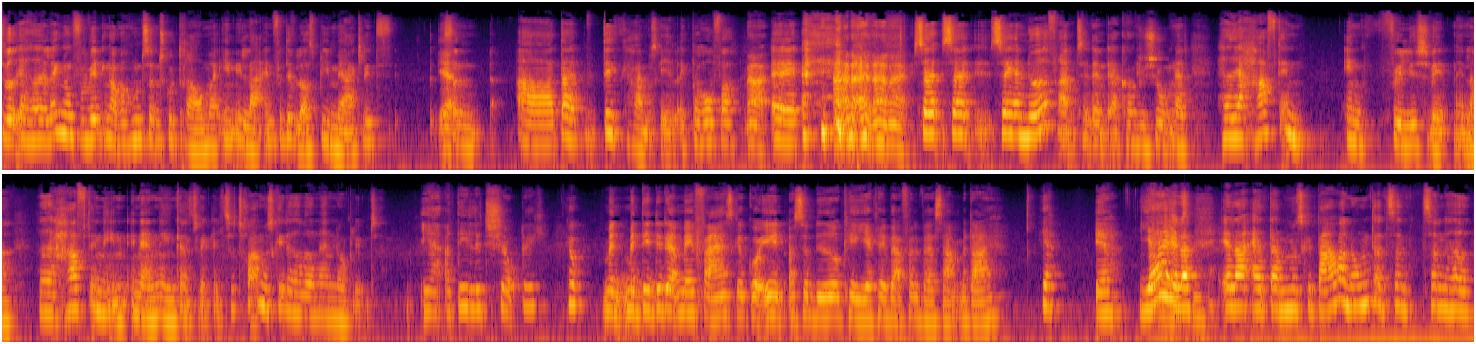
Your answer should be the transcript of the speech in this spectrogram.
du ved, jeg havde heller ikke nogen forventning om, at hun sådan skulle drage mig ind i lejen, for det ville også blive mærkeligt. Ja. Sådan, ah, der, det har jeg måske heller ikke behov for. Nej. Øh, Nej, nej, nej, nej. så, så, så jeg nåede frem til den der konklusion, at havde jeg haft en, en følgesvend, eller havde jeg haft en, en, en anden indgangsvinkel, så tror jeg måske, det havde været en anden oplevelse. Ja, og det er lidt sjovt, ikke? Jo. Men, men det er det der med, at faktisk skal gå ind og så vide, okay, jeg kan i hvert fald være sammen med dig. Ja. Ja. Ja, er eller, eller at der måske bare var nogen, der sådan, sådan havde...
